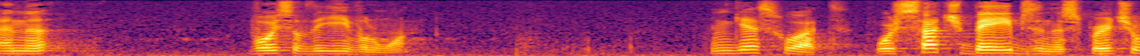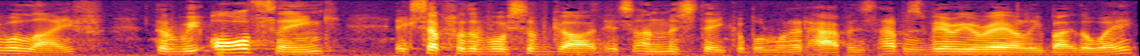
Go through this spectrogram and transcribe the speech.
and the voice of the evil one. And guess what? We're such babes in the spiritual life that we all think, except for the voice of God, it's unmistakable when it happens. It happens very rarely, by the way.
